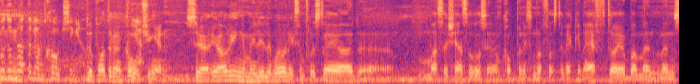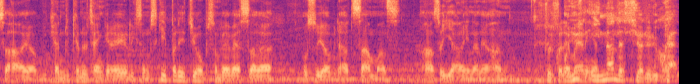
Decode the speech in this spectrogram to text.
Och då pratar vi om coachingen. Då pratar vi om coachingen. Så jag, jag ringer min lillebror liksom frustrerad. eh, Massa känslor och genom kroppen liksom de första veckorna efter. Jag bara, men, men så här gör vi. Kan, du- kan du tänka dig att liksom skippa ditt jobb som VVS-are och så gör vi det här tillsammans. Han sa ja innan jag hann fullfölja Och just meningen. innan dess körde du själv?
